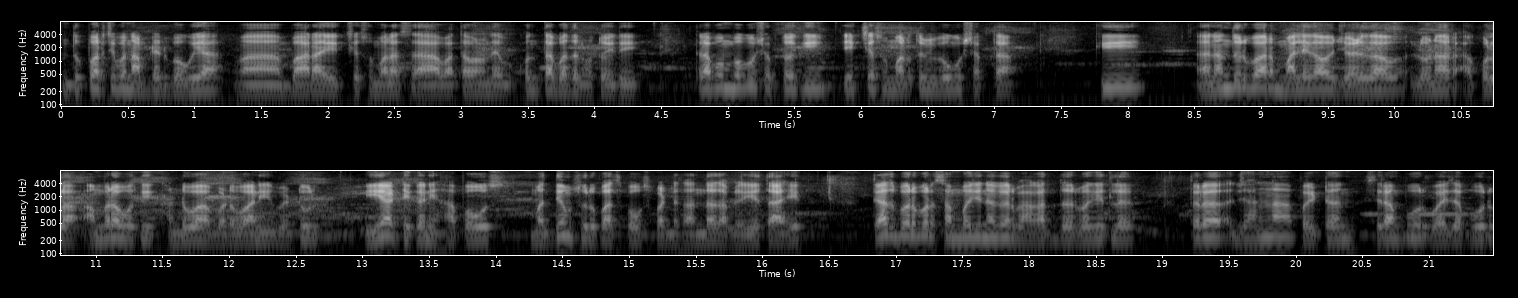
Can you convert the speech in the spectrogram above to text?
दुपारचे पण अपडेट बघूया. बारा एकच्या सुमारास हा वातावरणात कोणता बदल होतो आहे ते. तर आपण बघू शकतो की एकच्या सुमारास तुम्ही बघू शकता की नंदुरबार मालेगाव जळगाव लोणार अकोला अमरावती खंडवा बडवानी वेटूल या ठिकाणी हा पाऊस मध्यम स्वरूपाचा पाऊस पडण्याचा अंदाज आपल्याला येत आहे. त्याचबरोबर संभाजीनगर भागात जर बघितलं तर जालना पैठण श्रीरामपूर वैजापूर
